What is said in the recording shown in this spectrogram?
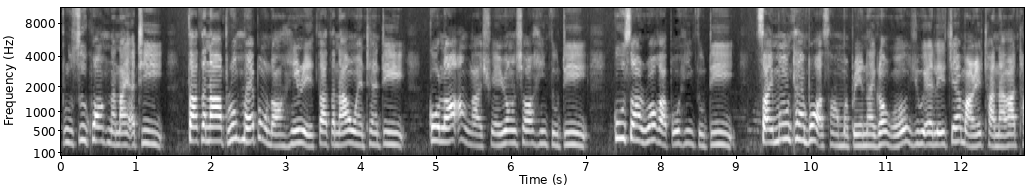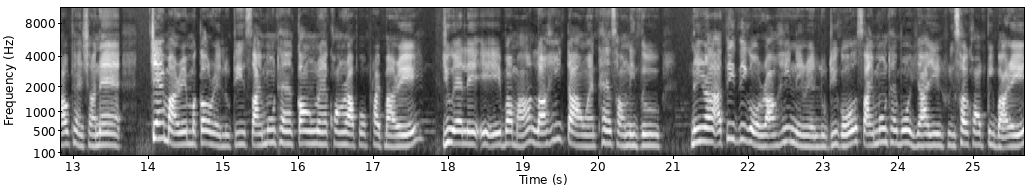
ပရုစုခွန်နှစ်နိုင်အထိသာသနာဘရုမဲပုံတော်ဟင်းရီသာသနာဝန်ထန်တိ ကိုလောအောင်ငါရွှေရွန်ရှောဟင်းသူတိကူစောရောဂါပိုးဟင်းသူတိဆိုင်မွန်ထန်ဘောအဆောင်မပြေနိုင်တော့ကို ULA ကျဲမာရီဌာနကထောက်ခံရှောင်းနဲ့ကျဲမာရီမကောက်ရလူတိဆိုင်မွန်ထန်ကောင်းလွယ်ခွန်ရဖို့ဖိုက်ပါရယ် ULAA ဘမှာလာဟိတာဝန်ထန်ဆောင်နေသူနေရာအသီးသီးကိုရောင်ဟိနေတဲ့လူတီကိုစိုင်မွန်ထန်ဖို့ယာယီရီဆောက်ခေါင်းပြပါတယ်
